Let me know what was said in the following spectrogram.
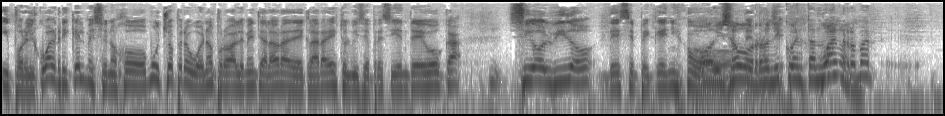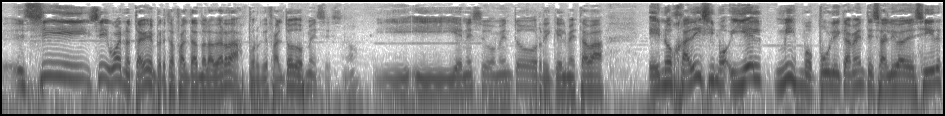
y por el cual Riquelme se enojó mucho, pero bueno, probablemente a la hora de declarar esto el vicepresidente de Boca se olvidó de ese pequeño... O hizo borrón y cuenta Juan Román, Sí, sí, bueno, está bien, pero está faltando la verdad, porque faltó dos meses, ¿no? Y, y, en ese momento Riquelme estaba enojadísimo y él mismo públicamente salió a decir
